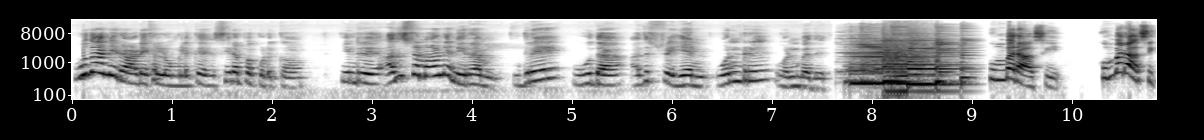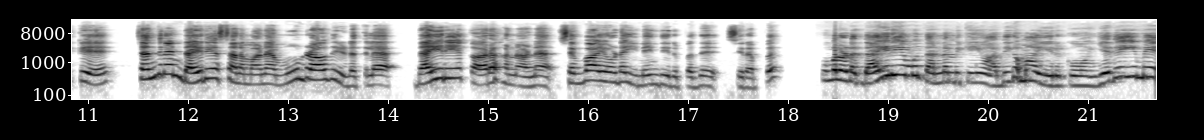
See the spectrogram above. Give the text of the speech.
ஊதா நிற ஆடைகள் உங்களுக்கு சிறப்பை கொடுக்கும். இன்று அதிர்ஷ்டமான நிறம் கிரே ஊதா அதிர்ஷ்ட எண் ஒன்று ஒன்பது. கும்பராசி. கும்பராசிக்கு சந்திரன் தைரியஸ்தானமான மூன்றாவது இடத்துல தைரிய காரகனான செவ்வாயோட இணைந்து இருப்பது சிறப்பு. உங்களோட தைரியமும் தன்னம்பிக்கையும் அதிகமாக இருக்கும். எதையுமே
